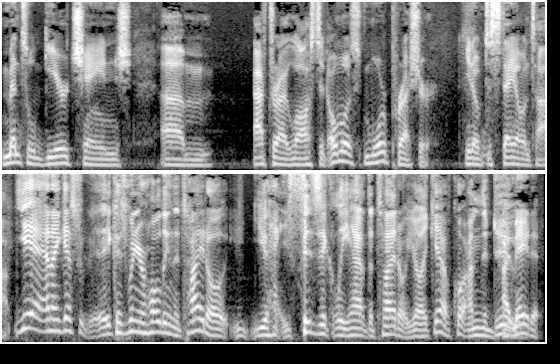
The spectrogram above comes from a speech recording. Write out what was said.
mental gear change um, after I lost it, almost more pressure, you know, to stay on top. Yeah, and I guess because when you're holding the title, you, you ha- physically have the title. You're like, yeah, of course, I'm the dude. I made it.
